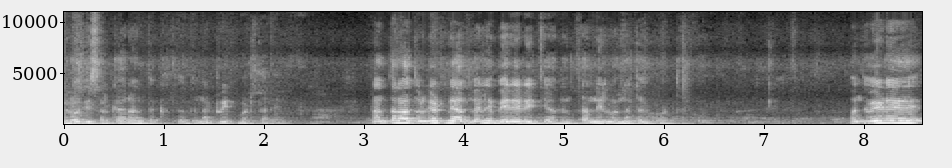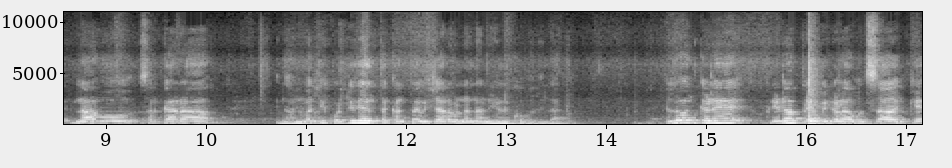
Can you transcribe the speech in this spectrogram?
ವಿರೋಧಿ ಸರ್ಕಾರ ಅಂತಕ್ಕಂಥದ್ದನ್ನು ಟ್ವೀಟ್ ಮಾಡ್ತಾರೆ. ನಂತರ ದುರ್ಘಟನೆ ಆದಮೇಲೆ ಬೇರೆ ರೀತಿಯಾದಂಥ ನಿಲುವನ್ನು ತೆಗೆದುಕೊಡ್ತಾರೆ. ಒಂದು ವೇಳೆ ನಾವು ಸರ್ಕಾರ ಇದು ಅನುಮತಿ ಕೊಟ್ಟಿದೆ ಅಂತಕ್ಕಂಥ ವಿಚಾರವನ್ನು ನಾನು ಹೇಳಕ್ಕೆ ಹೋಗೋದಿಲ್ಲ. ಎಲ್ಲೋ ಒಂದು ಕಡೆ ಕ್ರೀಡಾ ಪ್ರೇಮಿಗಳ ಉತ್ಸಾಹಕ್ಕೆ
